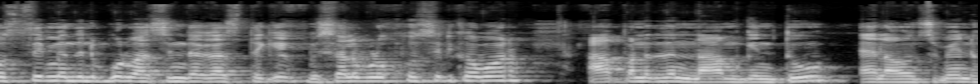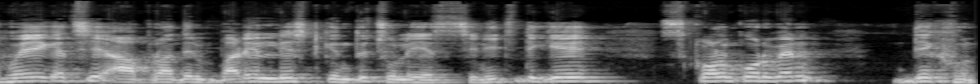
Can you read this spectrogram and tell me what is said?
পশ্চিম মেদিনীপুর বাসিন্দার কাছ থেকে বিশাল বড় খুশির খবর। আপনাদের নাম কিন্তু অ্যানাউন্সমেন্ট হয়ে গেছে, আপনাদের বাড়ির লিস্ট কিন্তু চলে এসেছে। নিচের দিকে স্ক্রল করবেন, দেখুন।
